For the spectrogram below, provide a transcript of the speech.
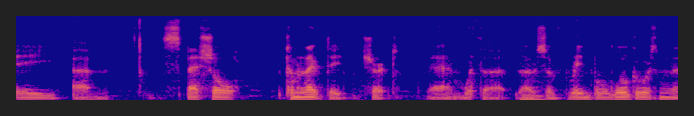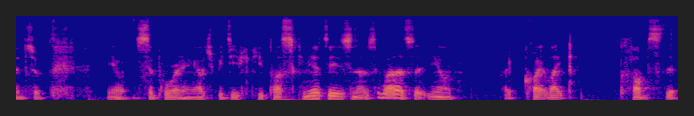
a um, special coming out day shirt um, with a, a sort of rainbow logo or something like that so you know supporting LGBTQ plus communities. And I was like, well, that's a, you know I quite like clubs that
